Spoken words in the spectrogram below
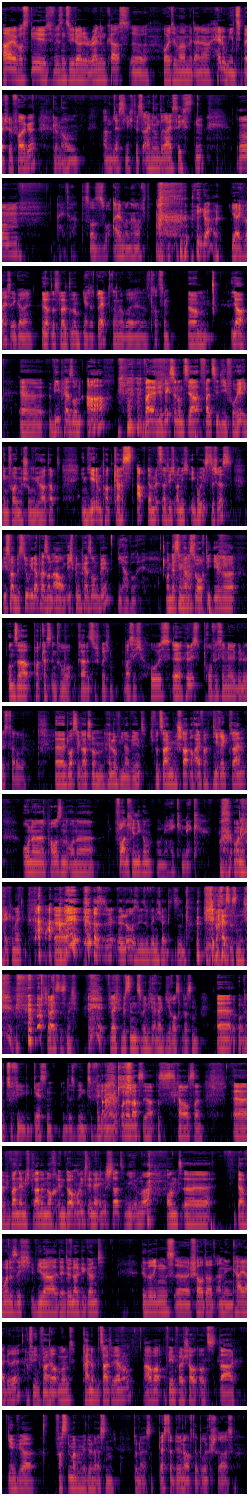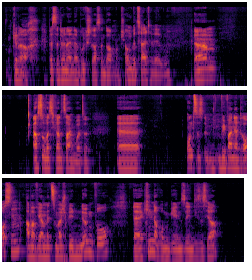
Hi, was geht? Wir sind's wieder, der Random Cast. Äh, heute mal mit einer Halloween-Special-Folge. Genau. Ähm, anlässlich des 31. Ähm, Alter, das war so allmannhaft. egal. Ja, ich weiß, egal. Ja, das bleibt drin. Ja, das bleibt drin, aber trotzdem. Ähm, ja, äh, wie Person A, weil wir wechseln uns ja, falls ihr die vorherigen Folgen schon gehört habt, in jedem Podcast ab, damit es natürlich auch nicht egoistisch ist. Diesmal bist du wieder Person A und ich bin Person B. Jawohl. Und deswegen hattest du auch die Ehre, unser Podcast-Intro gerade zu sprechen. Was ich höchst, äh, höchst professionell gelöst habe. Äh, du hast ja gerade schon Halloween erwähnt. Ich würde sagen, wir starten auch einfach direkt rein, ohne Pausen, ohne Vorankündigung, Ohne Heckmeck. ohne Heckmeck. äh, Was ist mit mir los? Wieso bin ich heute so... Ich weiß es nicht. Ich weiß es nicht. Vielleicht ein bisschen zu wenig Energie rausgelassen. Äh, Oder zu viel gegessen und deswegen zu viel Energie. oder das, ja, das kann auch sein. Äh, wir waren nämlich gerade noch in Dortmund in der Innenstadt Wie immer. und äh, da wurde sich wieder der Döner gegönnt. Übrigens, äh, Shoutout an den Kaya Grill Auf jeden in Fall. Dortmund. Keine bezahlte Werbung, aber auf jeden Fall Shoutouts. Da gehen wir fast immer, wenn wir Döner essen, Döner essen. Bester Döner auf der Brückstraße. Genau. Bester Döner in der Brückstraße in Dortmund. Shoutout. Unbezahlte Werbung. Ähm, ach so, was ich gerade sagen wollte. Äh, uns ist, wir waren ja draußen, aber wir haben jetzt zum Beispiel nirgendwo äh, Kinder rumgehen sehen dieses Jahr.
